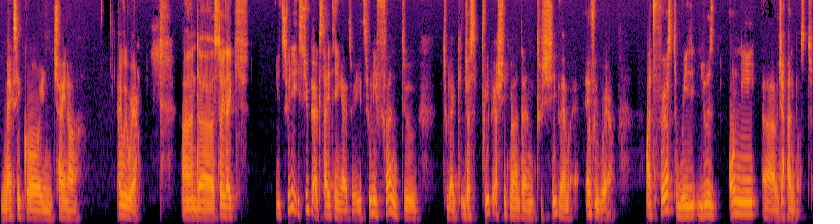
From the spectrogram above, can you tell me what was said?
Mexico, in China, everywhere. And uh, so, like, it's really super exciting. Actually, it's really fun to to like just prepare shipment and to ship them everywhere. At first, we used only uh, Japan Post.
